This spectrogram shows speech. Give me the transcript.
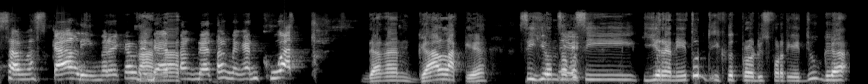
sama sekali mereka udah datang datang dengan kuat Jangan galak ya. Si Hyun sama Iya. si Yiren itu ikut Produce 48 juga.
